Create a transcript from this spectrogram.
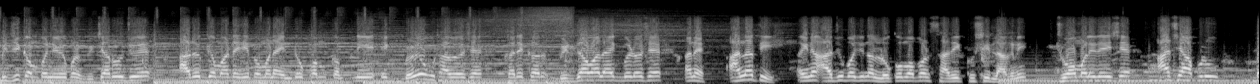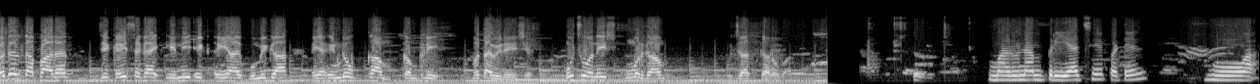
બીજી કંપનીઓએ પણ વિચારવું જોઈએ. આરોગ્ય માટે જે પ્રમાણે ઇન્ડોકોમ કંપનીએ એક બેડો ઉઠાવ્યો છે. ખરેખર બિરદાવાલાયક બેડો છે અને આનાથી અહીંના આજુબાજુના લોકોમાં પણ સારી ખુશી, લાગણી જોવા મળી રહી છે. આ છે આપણું બદલતા ભારત જે કહી શકાય એની એક અહીંયા ભૂમિકા અહીંયા ઇન્ડોકામ કંપની બતાવી રહી છે. હું છું અનીશ ઉમરગામ ગુજરાત કારોબાર. મારું નામ પ્રિયા છે પટેલ. હું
